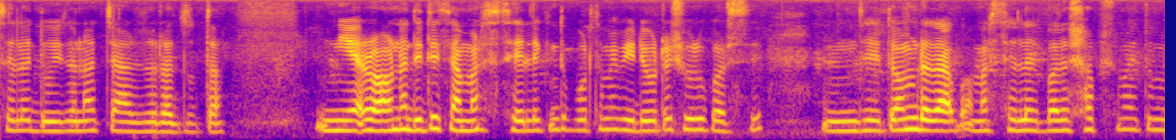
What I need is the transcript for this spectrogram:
ছেলে, দুইজন আর চার জোড়া জুতা। নিয়ে রওনা দিতেছি আমার ছেলে, কিন্তু প্রথমে ভিডিওটা শুরু করছে। যেহেতু আমরা যাব, আমার ছেলে বলে, সবসময় তুমি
